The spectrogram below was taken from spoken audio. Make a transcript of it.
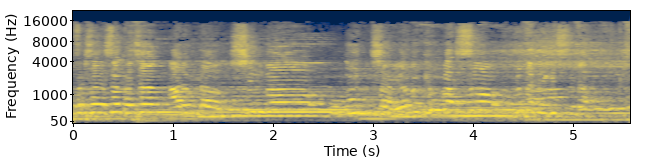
세상에서 가장 아름다운 신보 인자 여러분 큰 박수 부탁드리겠습니다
